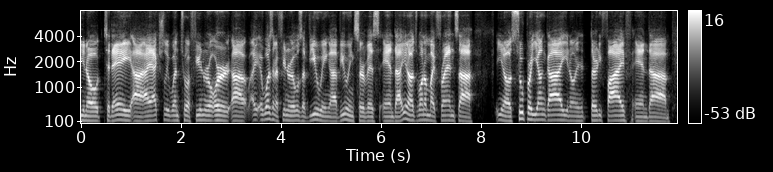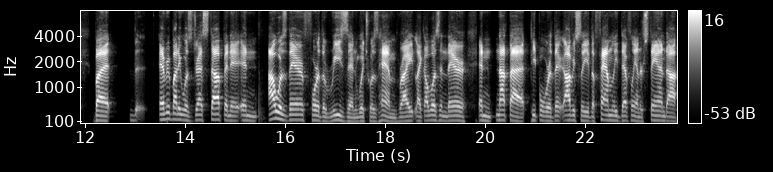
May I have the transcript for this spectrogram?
you know today uh, I actually went to a funeral, or uh, it wasn't a funeral; it was a viewing, uh, viewing service, and uh, you know it's one of my friends. Uh, you know, super young guy, you know, 35, and uh, but the, everybody was dressed up, and it, and I was there for the reason, which was him, right? Like I wasn't there, and not that people were there. Obviously, the family definitely understand. Uh,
